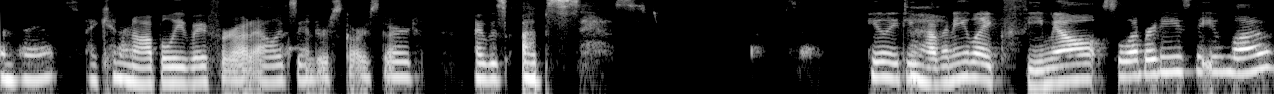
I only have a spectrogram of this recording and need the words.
And that's I cannot believe I forgot Alexander Skarsgård. I was obsessed. Haley, do you have any like female celebrities that you love?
